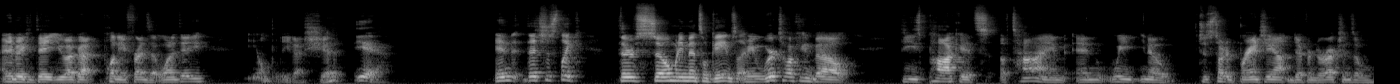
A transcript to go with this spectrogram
Anybody can date you. I've got plenty of friends that want to date you. You don't believe that shit. yeah. and that's just like there's so many mental games. I mean, we're talking about these pockets of time, and we, you know, just started branching out in different directions of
